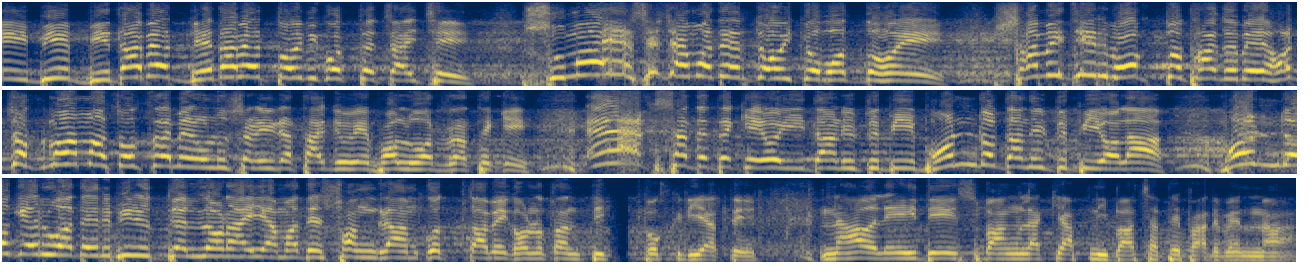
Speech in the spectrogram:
এই ভেদাভেদ ভেদাভেদ তৈরি করতে চাইছে। সময় এসেছে আমাদেরকে ঐক্যবদ্ধ হয়ে। স্বামীজির ভক্ত থাকবে হজরত মোহাম্মদ ইসলামের অনুসারীরা থাকবে ফলোয়াররা থেকে। একসাথে থেকে ওই দাঁড়ি টুপি, ভণ্ড দাঁড়ি টুপিওয়ালা, ভণ্ড গেরুয়াদের বিরুদ্ধে লড়াই আমাদের সংগ্রাম করতে হবে গণতান্ত্রিক প্রক্রিয়াতে। না হলে এই দেশ বাংলাকে আপনি বাঁচাতে পারবেন না।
